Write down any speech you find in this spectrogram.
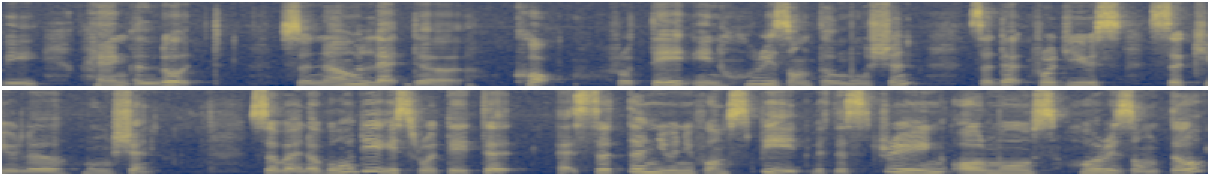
we hang a load so now let the cork rotate in horizontal motion so that produce circular motion. So when a body is rotated at certain uniform speed with the string almost horizontal,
